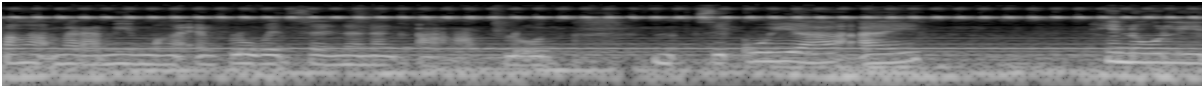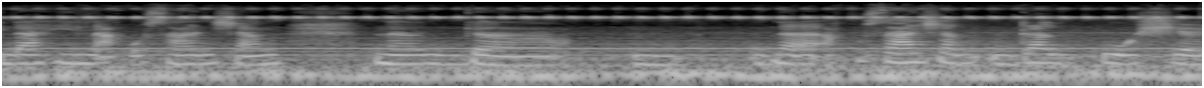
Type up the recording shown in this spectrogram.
pa nga marami mga influencer na nag-a-upload. Si Kuya ay hinuli dahil naakusahan siyang nag ah, mm, naakusahan siyang drug pusher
